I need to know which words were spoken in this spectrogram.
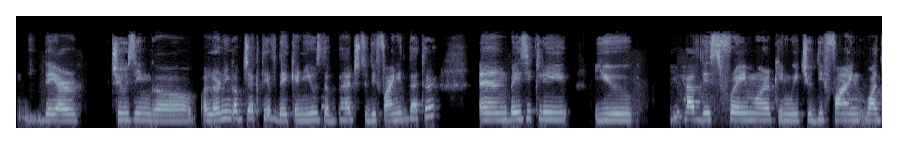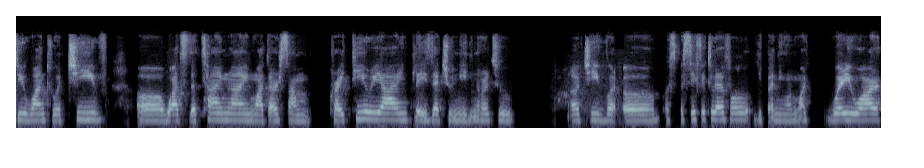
they are choosing a, a, learning objective they can use the badge to define it better. And basically you you have this framework in which you define what do you want to achieve uh, what's the timeline what are some criteria in place that you need in order to achieve a, a, specific level depending on what where you are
